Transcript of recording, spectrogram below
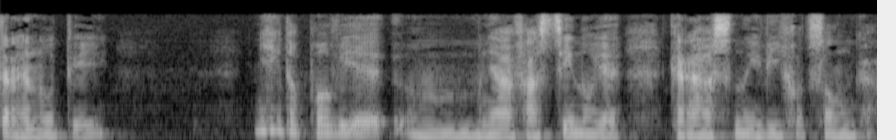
trhnutý, Niekto povie, mm, mňa fascinuje krásny východ slnka.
